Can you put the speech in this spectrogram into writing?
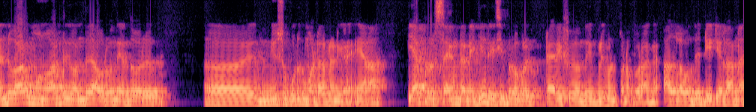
ரெண்டு வாரம் மூணு வாரத்துக்கு வந்து அவர் வந்து எந்த ஒரு நியூஸும் கொடுக்க மாட்டாருன்னு நினைக்கிறேன். ஏன்னா ஏப்ரல் செகண்ட் அன்னைக்கு ரெசிப்ரோக்கல் டேரிஃப் வந்து இம்ப்ளிமெண்ட் பண்ண போறாங்க. அதுல வந்து டீட்டெயிலான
